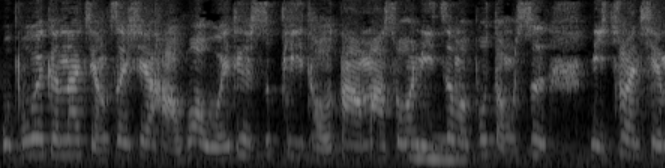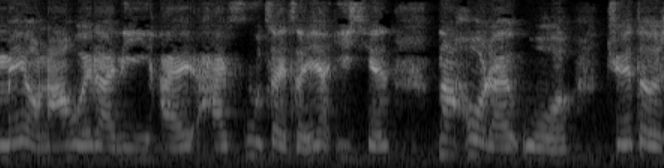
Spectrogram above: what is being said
我不会跟他讲这些好话，我一定是劈头大骂说、嗯、你这么不懂事，你赚钱没有拿回来，你还还负债怎样？以前那后来我觉得。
